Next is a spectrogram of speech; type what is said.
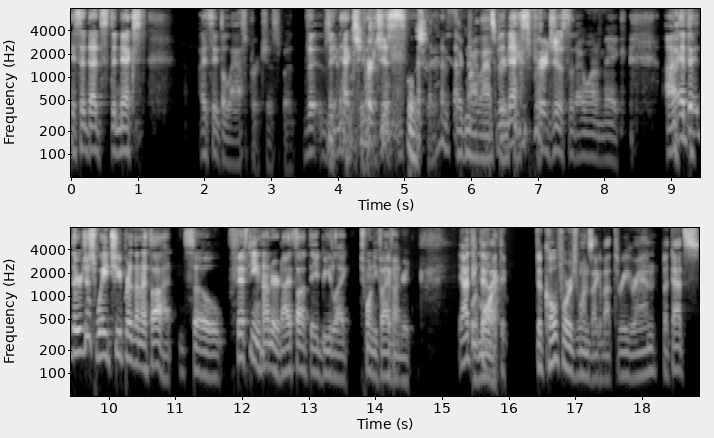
I said that's the next. I'd say the last purchase, but the the Yeah, next bullshit. purchase, Bullshit. It's like my last purchase. the purchase. next purchase that I want to make. Uh, they're, they're just way cheaper than I thought. So fifteen hundred, I thought they'd be like twenty five hundred. Yeah, I think or the more. like the the cold forge one's like about three grand, but that's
